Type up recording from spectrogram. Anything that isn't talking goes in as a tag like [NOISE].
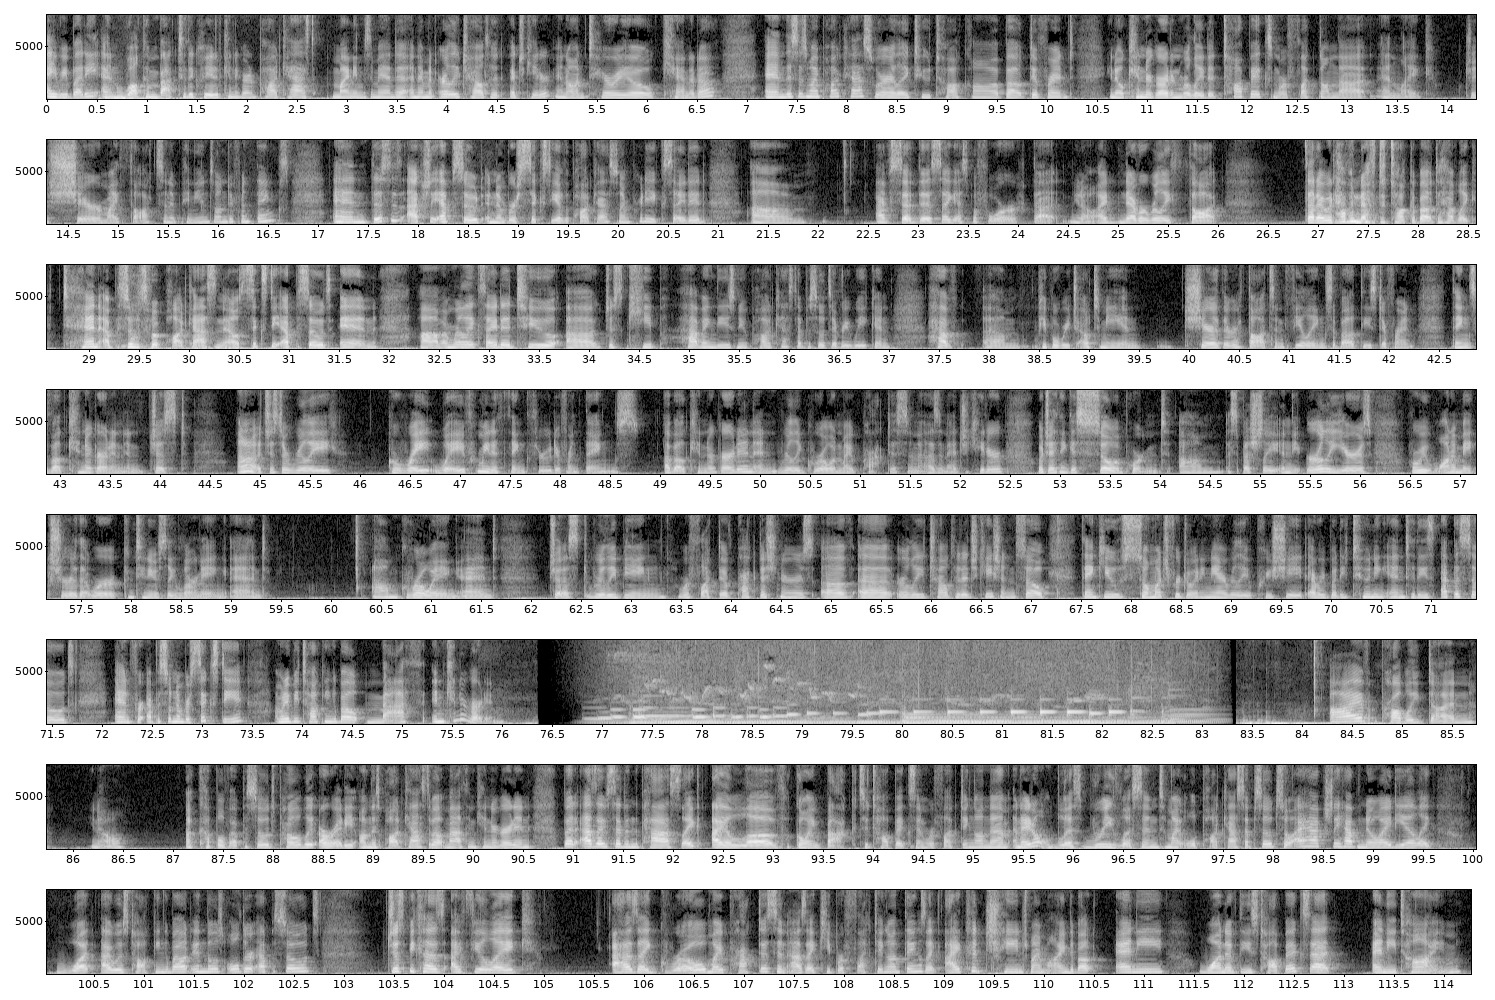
Hi, everybody, and welcome back to the Creative Kindergarten Podcast. My name is Amanda, and I'm an early childhood educator in Ontario, Canada. And this is my podcast where I like to talk about different, you know, kindergarten related topics and reflect on that and like just share my thoughts and opinions on different things. And this is actually episode number 60 of the podcast, so I'm pretty excited. Um, I've said this, I guess, before that, you know, I'd never really thought that I would have [LAUGHS] enough to talk about to have like 10 [LAUGHS] episodes of a podcast. And now 60 episodes in, um, I'm really excited to uh, just keep having these new podcast episodes every week and have um, people reach out to me and share their thoughts and feelings about these different things about kindergarten. And just, I don't know, it's just a really great way for me to think through different things about kindergarten and really grow in my practice and as an educator, which I think is so important, um, especially in the early years where we want to make sure that we're continuously learning and um, growing and just really being reflective practitioners of uh, early childhood education. So, thank you so much for joining me. I really appreciate everybody tuning in to these episodes. And for episode number 60, I'm going to be talking about math in kindergarten. I've probably done, you know, a couple of episodes probably already on this podcast about math in kindergarten. But as I've said in the past, like I love going back to topics and reflecting on them. And I don't list, re listen to my old podcast episodes. So I actually have no idea like what I was talking about in those older episodes just because I feel like as I grow my practice and as I keep reflecting on things, like I could change my mind about any one of these topics at any time.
